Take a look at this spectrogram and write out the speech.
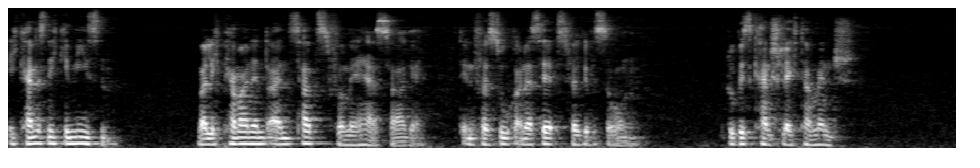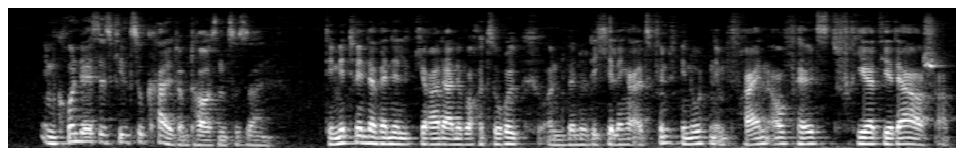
Ich kann es nicht genießen, weil ich permanent einen Satz vor mir her sage, den Versuch einer Selbstvergewisserung. Du bist kein schlechter Mensch. Im Grunde ist es viel zu kalt, um draußen zu sein. Die Mitwinterwende liegt gerade eine Woche zurück, und wenn du dich hier länger als fünf Minuten im Freien aufhältst, friert dir der Arsch ab.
